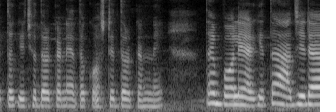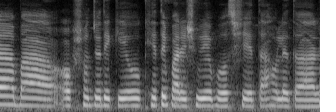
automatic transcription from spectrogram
এত কিছু দরকার নেই, এত কষ্টের দরকার নেই। তাই বলে আর কি। তা আজেরা বা অবসর যদি কেউ খেতে পারে, শুয়ে বসে, তাহলে তো আর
